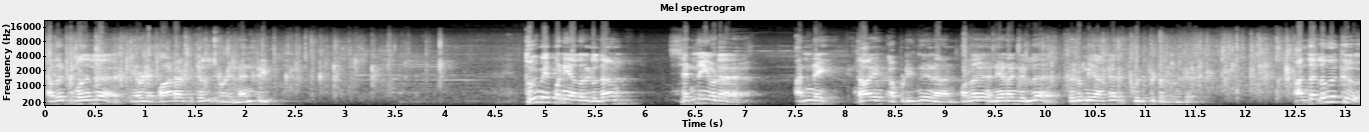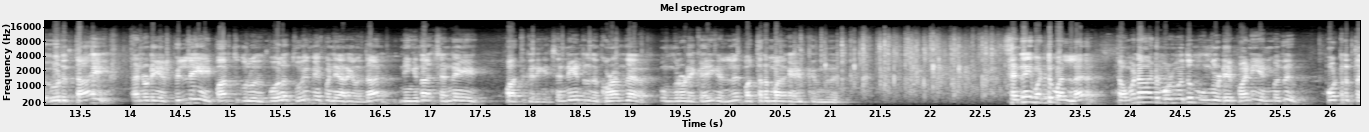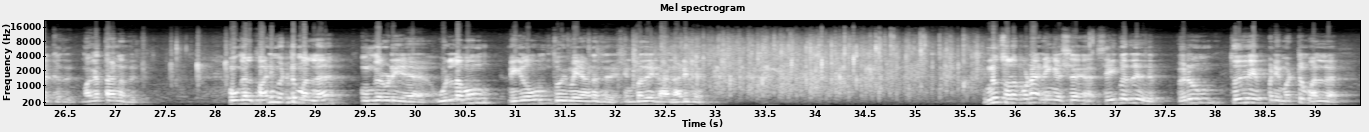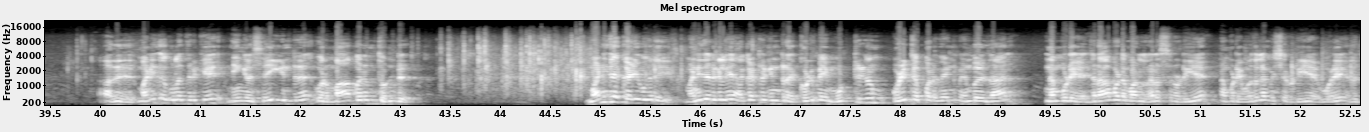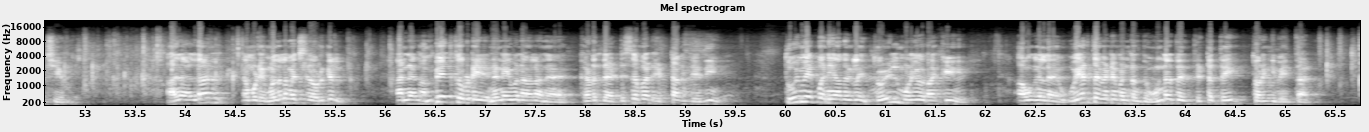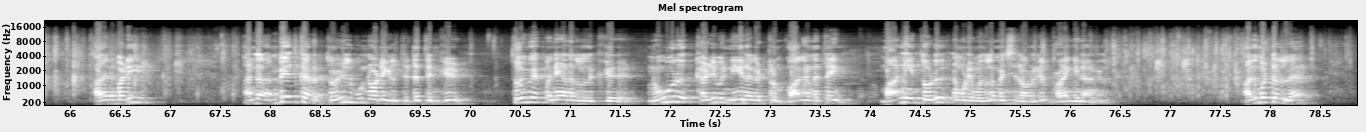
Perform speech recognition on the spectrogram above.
அதற்கு முதல்ல என்னுடைய பாராட்டுகள் என்னுடைய நன்றி. தூய்மை பணியாளர்கள் தான் சென்னையோட அன்னை தாய் அப்படின்னு நான் பல நேரங்களில் பெருமையாக குறிப்பிட்டது உண்டு அந்த அளவுக்கு ஒரு தாய் தன்னுடைய பிள்ளையை பார்த்துக் கொள்வது போல தூய்மை பணியாளர்கள் தான் நீங்க தான் சென்னையை பார்த்துக்கிறீங்க. சென்னைன்ற குழந்தை உங்களுடைய கைகளில் பத்திரமாக இருக்கின்றது. சென்னை மட்டுமல்ல தமிழ்நாடு முழுவதும் உங்களுடைய பணி என்பது போற்றத்தக்கது மகத்தானது. உங்கள் பணி மட்டுமல்ல உங்களுடைய உள்ளமும் மிகவும் தூய்மையானது என்பதை நான் அறிவேன். இன்னும் சொல்லப்போனா நீங்க செ- செய்வது வெறும் தூய்மை பணி மட்டும் அல்ல அது மனித குலத்திற்கே நீங்கள் செய்கின்ற ஒரு மாபெரும் தொண்டு. மனித கழிவுகளை மனிதர்களே அகற்றுகின்ற கொடுமை முற்றிலும் ஒழிக்கப்பட வேண்டும் என்பதுதான் நம்முடைய திராவிட மாடல் அரசனுடைய நம்முடைய முதலமைச்சருடைய ஒரே லட்சியம். அதனால்தான் நம்முடைய முதலமைச்சர் அவர்கள் அண்ணன் அம்பேத்கருடைய நினைவு நாளான கடந்த டிசம்பர் எட்டாம் தேதி தூய்மை பணியாளர்களை தொழில் முனைவோராக்கி அவங்களை உயர்த்த வேண்டும் என்ற அந்த உன்னத திட்டத்தை தொடங்கி வைத்தார். அதன்படி அந்த அம்பேத்கர் தொழில் முன்னோடிகள் திட்டத்தின் கீழ் தூய்மை பணியாளர்களுக்கு நூறு கழிவு நீர் அகற்றும் வாகனத்தை மானியத்தோடு நம்முடைய முதலமைச்சர் அவர்கள் வழங்கினார்கள். அது மட்டும் இல்ல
